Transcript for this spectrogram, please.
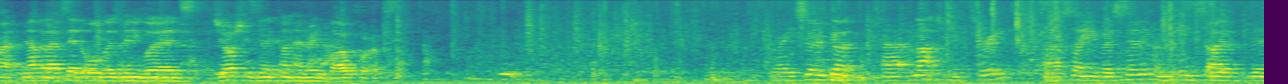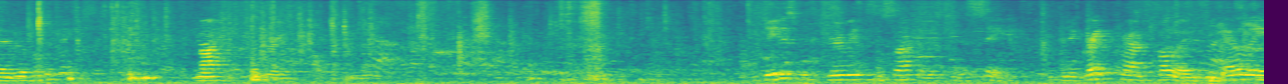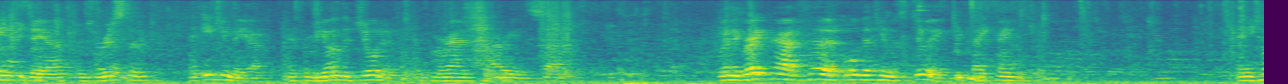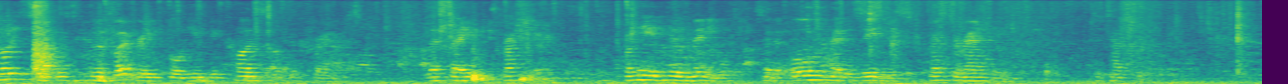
Alright, now that I've said all those many words, Josh is going to come and read the Bible for us. Alright, so we've got uh, Mark chapter 3, uh, starting in verse 7 on the inside of the, the book of things. Mark chapter 3. Jesus withdrew with his disciples to the sea, and a great crowd followed from Galilee and Judea and Jerusalem and Idumea, and from beyond the Jordan, and from around Tyre and Sidon. When the great crowd heard all that he was doing, they came to him. And he told his disciples to have a boat ready for him because of the crowd, lest they crush him. For he had healed many, so that all who had diseases pressed around him to touch him.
